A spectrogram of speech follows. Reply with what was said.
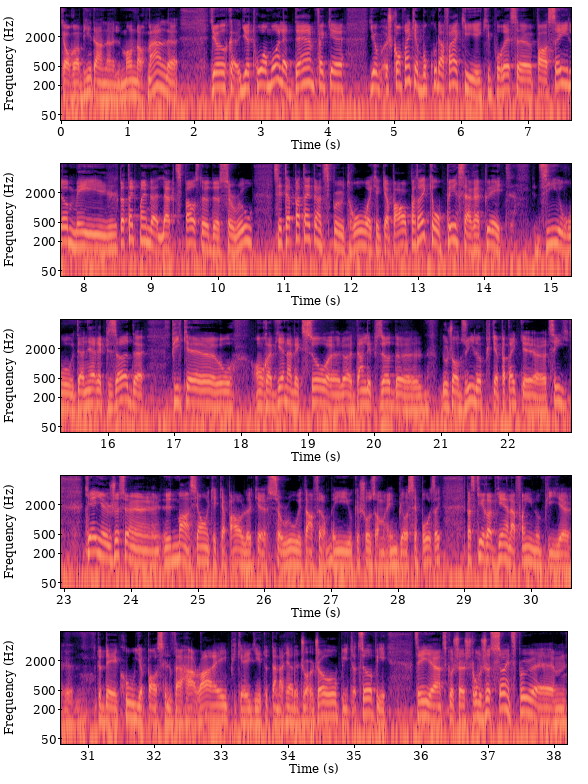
quand on revient dans le monde normal. Il y, a, il y a trois mois là-dedans, fait que je comprends qu'il y a beaucoup d'affaires qui, pourraient se passer, là, mais peut-être même la, petite passe de, de c'était peut-être un petit peu trop quelque part. Peut-être qu'au pire, ça aurait pu être dit au dernier épisode puis qu'on on revienne avec ça euh, dans l'épisode euh, d'aujourd'hui, puis que peut-être que euh, qu'il y ait juste une mention quelque part que Saru est enfermé ou quelque chose de même, puis on sait pas, parce qu'il revient à la fin, puis tout d'un coup il a passé le Vaharai, puis qu'il est tout en arrière de Giorgio, puis tout ça, puis en tout cas je, trouve juste ça un petit peu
